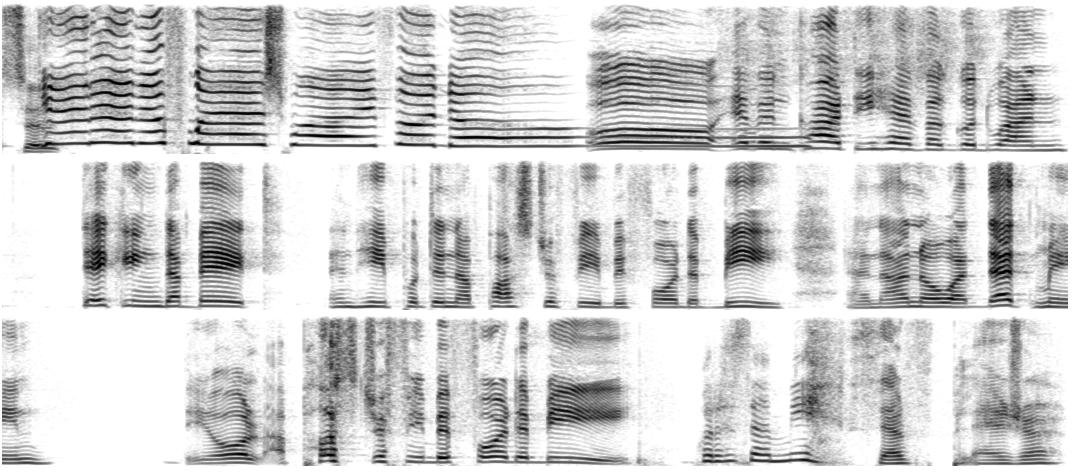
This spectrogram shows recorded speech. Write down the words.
so Getting a Fleshlight for no. Oh, Evan Carty have a good one. Taking the bait. And he put an apostrophe before the B. And I know what that mean. The old apostrophe before the B. What does that mean? Self pleasure.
